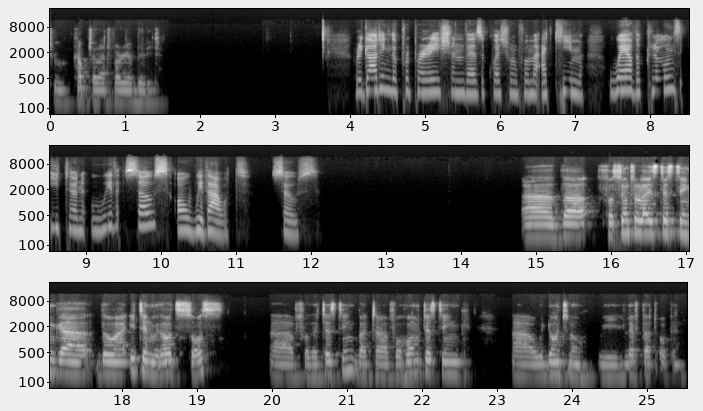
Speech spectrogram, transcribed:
to capture that variability. Regarding the preparation, there's a question from Akim. Were the clones eaten with sauce or without sauce? Uh, the for centralized testing, uh, they were eaten without sauce uh, for the testing, but uh, for home testing, uh, we don't know. We left that open.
